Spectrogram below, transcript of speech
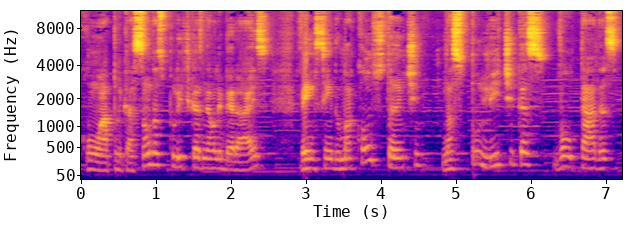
com a aplicação das políticas neoliberais, vem sendo uma constante nas políticas voltadas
